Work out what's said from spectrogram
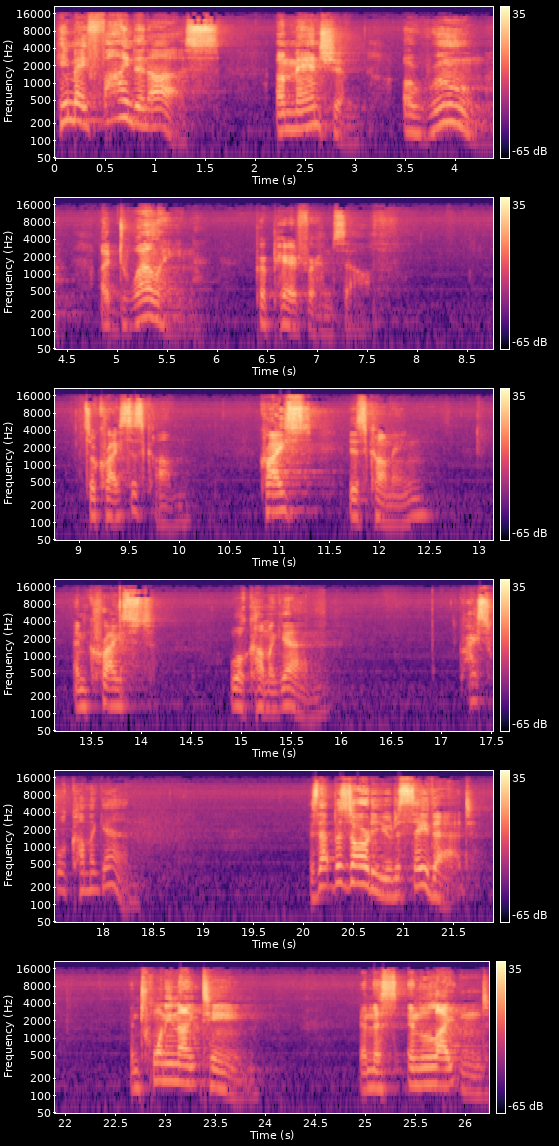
he may find in us a mansion, a room, a dwelling prepared for himself. So Christ has come. Christ is coming, and Christ will come again. Christ will come again. Is that bizarre to you to say that in 2019, in this enlightened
